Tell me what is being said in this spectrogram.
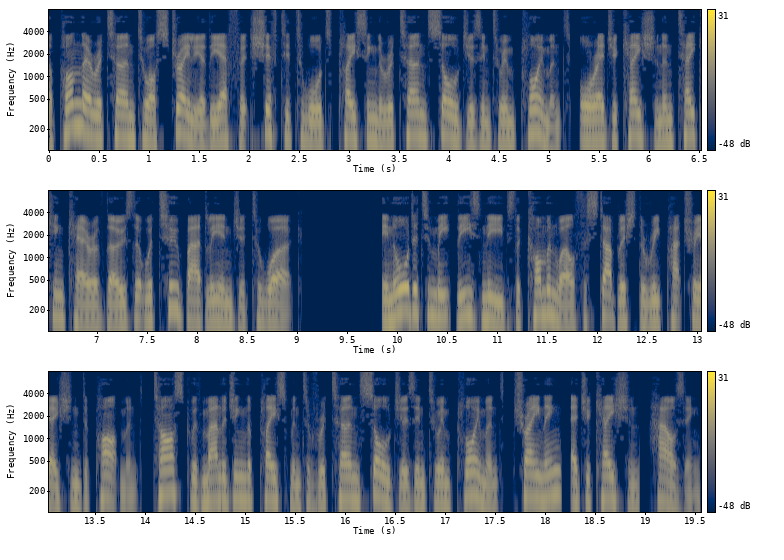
Upon their return to Australia the effort shifted towards placing the returned soldiers into employment, or education and taking care of those that were too badly injured to work. In order to meet these needs the Commonwealth established the Repatriation Department, tasked with managing the placement of returned soldiers into employment, training, education, housing.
